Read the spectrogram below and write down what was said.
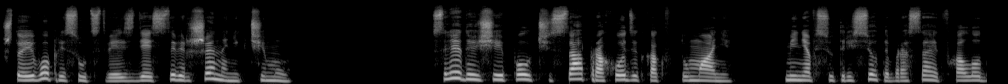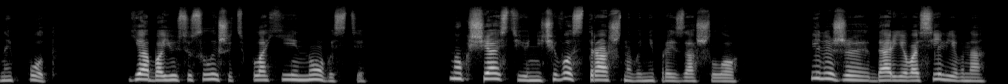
что его присутствие здесь совершенно ни к чему. Следующие полчаса проходят как в тумане. Меня всю трясет и бросает в холодный пот. Я боюсь услышать плохие новости. Но, к счастью, ничего страшного не произошло. Или же Дарья Васильевна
